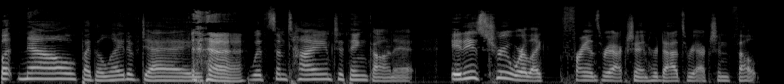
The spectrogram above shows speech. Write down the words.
But now, by the light of day, with some time to think on it, it is true. Where like Fran's reaction, her dad's reaction felt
